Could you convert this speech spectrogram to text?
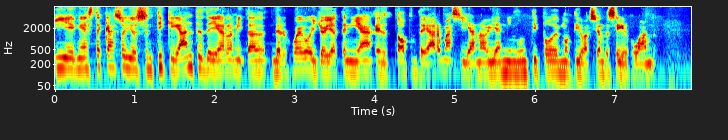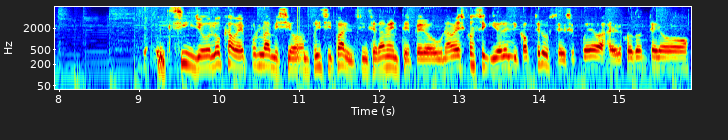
Y en este caso yo sentí que antes de llegar a la mitad del juego yo ya tenía el top de armas y ya no había ningún tipo de motivación de seguir jugando. Sí, yo lo acabé por la misión principal, sinceramente, pero una vez conseguido el helicóptero, usted se puede bajar el juego entero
